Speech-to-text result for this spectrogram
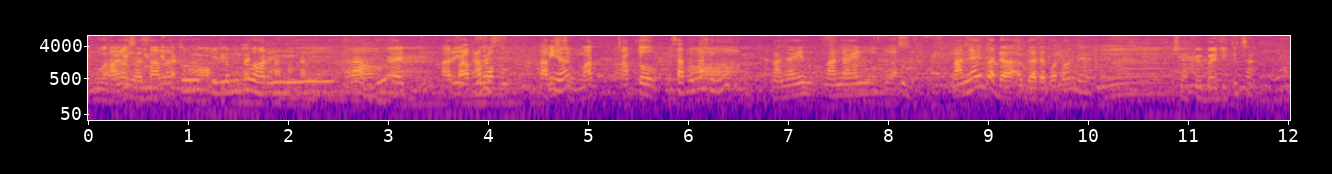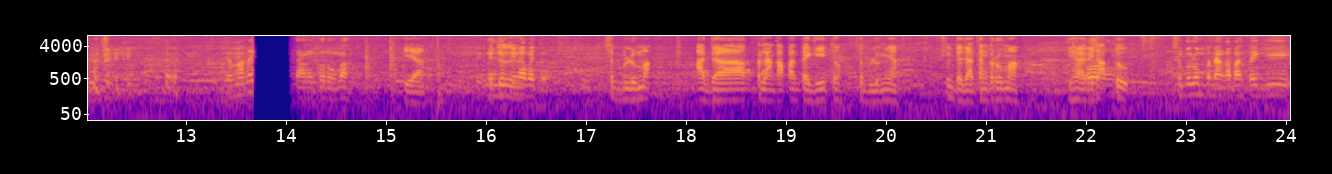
dua Kalau hari sebelum salah kita ke tuh rumah waktu film itu tuh kan hari. Rabu, eh, hari Rabu, Kamis. Rabu, Kamis, Iya. Jumat, Sabtu. Sabtu Oh. langsung nanyain nanyain 12. Nanyain tuh ada udah ada fotonya Cuma pribadi dikit, Sang. Ya makanya datang ke rumah Iya. nunjukin apa itu Sebelum ada penangkapan Peggy itu sebelumnya sudah datang ke rumah di hari Oh. Sabtu sebelum penangkapan Peggy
